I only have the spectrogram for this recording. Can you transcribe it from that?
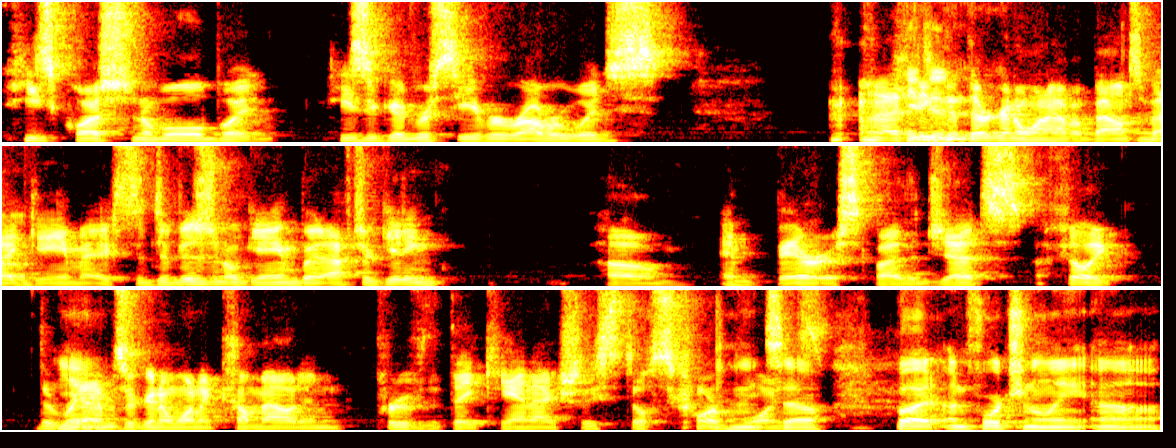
he's questionable, but he's a good receiver. Robert Woods, I He think that they're going to want to have a bounce back Uh, game. It's a divisional game, but after getting um, embarrassed by the Jets, I feel like the Yeah. Rams are going to want to come out and prove that they can actually still score points. so. But unfortunately, uh,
